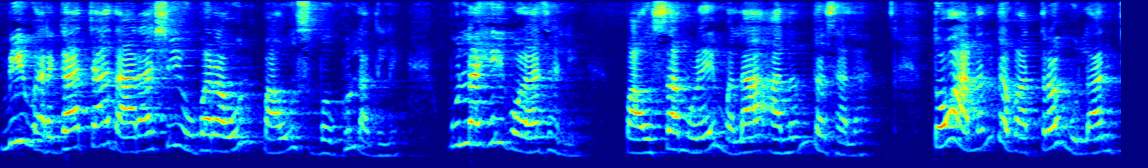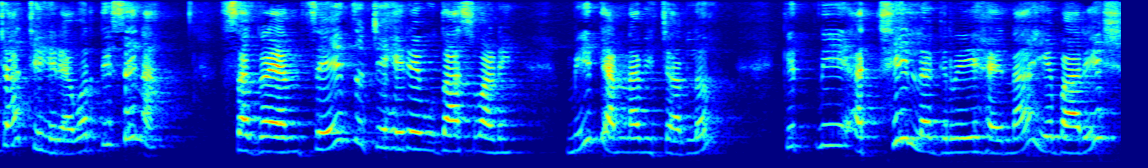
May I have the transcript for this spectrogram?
मी वर्गाच्या दाराशी उभं राहून पाऊस बघू लागले. मुलंही गोळा झाली. पावसामुळे मला आनंद झाला. तो आनंद मात्र मुलांच्या चेहऱ्यावर दिसेना. सगळ्यांचेच चेहरे उदासवाणे मी त्यांना विचारलं कितनी अच्छी लग रही है ना ये बारिश?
